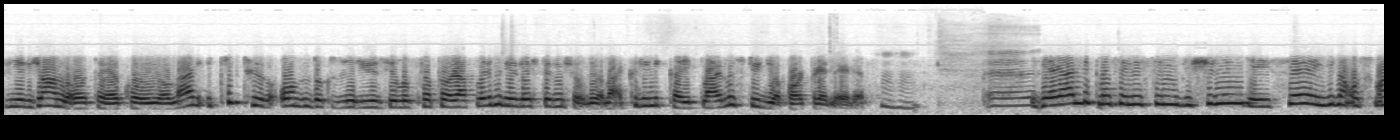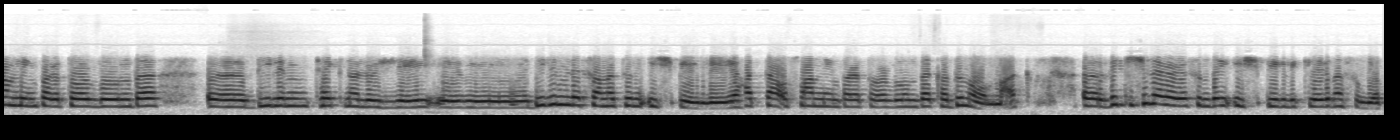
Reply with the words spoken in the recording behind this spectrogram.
bir janr ortaya koyuyorlar. İki tür 19. yüzyılı fotoğraflarını birleştirmiş oluyorlar. Klinik kayıtlarla stüdyo portreleri. Hı hı. Ee... Yerellik meselesini düşününce ise yine Osmanlı İmparatorluğu'nda e, bilim, teknoloji, e, bilimle sanatın işbirliği, hatta Osmanlı İmparatorluğu'nda kadın olmak e, ve kişiler arasında işbirlikleri nasıl yap,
